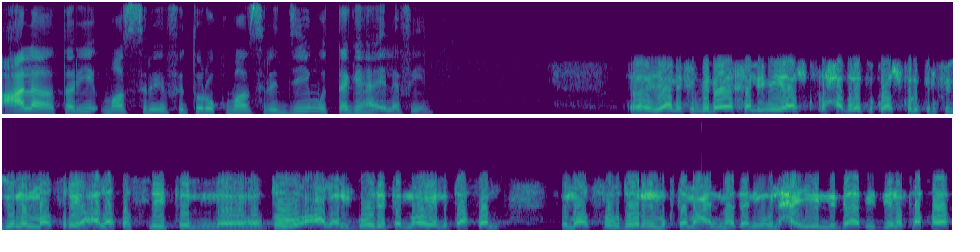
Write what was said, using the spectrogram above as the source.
على طريق مصر في طرق مصر دي متجهة إلى فين؟ يعني في البداية خليني أشكر حضرتك وأشكر التلفزيون المصري على تسليط الضوء على الجهود التنموية اللي بتحصل في مصر ودور المجتمع المدني والحقيقي اللي ده بيدينا طاقة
